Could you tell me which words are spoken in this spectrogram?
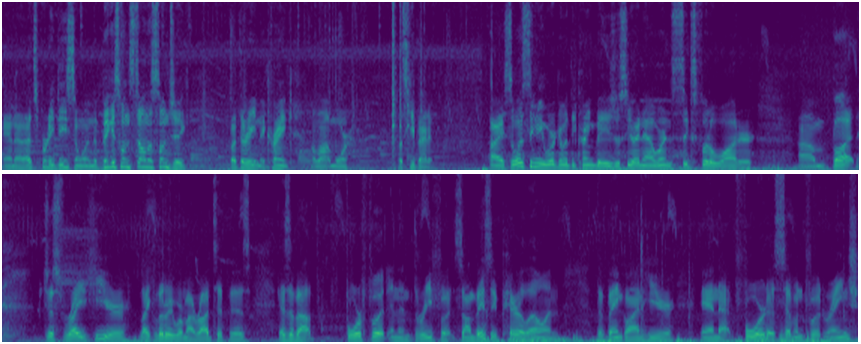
And uh, that's a pretty decent one. The biggest one's still on the swim jig, but they're eating the crank a lot more. Let's keep at it. All right, so what's seeing me working with the crankbait is you'll see right now we're in six foot of water, um, but just right here, like literally where my rod tip is, is about four foot and then three foot. So I'm basically paralleling the bank line here and that four to seven foot range.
